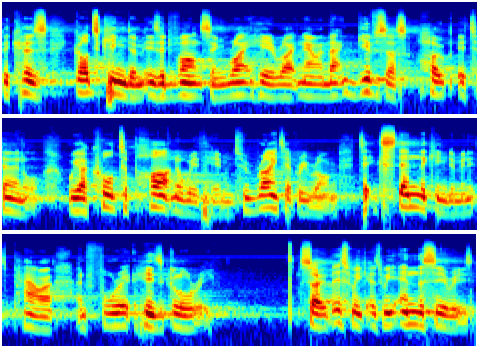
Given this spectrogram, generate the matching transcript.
because God's kingdom is advancing right here, right now, and that gives us hope eternal. We are called to partner with Him, to right every wrong, to extend the kingdom in its power and for His glory. So, this week, as we end the series,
